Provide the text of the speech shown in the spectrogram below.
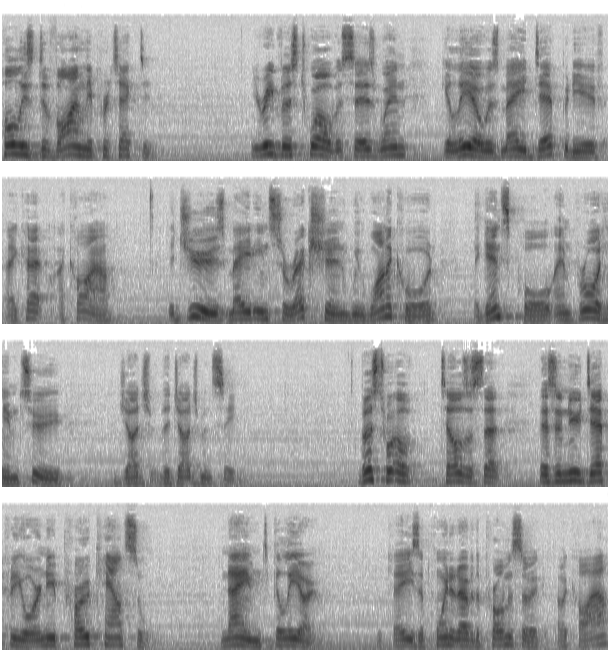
Paul is divinely protected. You read verse 12, it says, When Gallio was made deputy of Achaia, the Jews made insurrection with one accord against Paul and brought him to judge, the judgment seat. Verse 12 tells us that there's a new deputy or a new proconsul named Gallio. Okay, he's appointed over the province of Achaia.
